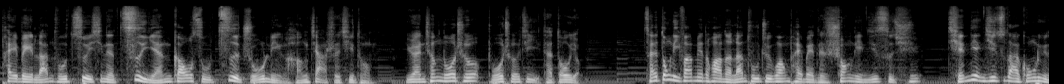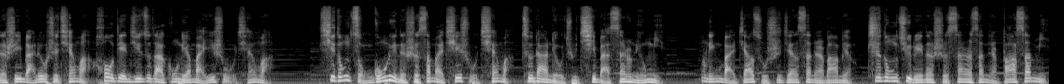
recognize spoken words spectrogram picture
配备蓝图最新的自研高速自主领航驾驶系统，远程挪车、泊车记忆它都有。在动力方面的话呢，蓝图追光配备的是双电机四驱，前电机最大功率呢是一百六十千瓦，后电机最大功率两百一十五千瓦，系统总功率呢是三百七十五千瓦，最大扭矩七百三十牛米，零百加速时间三点八秒，制动距离呢是三十三点八三米。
